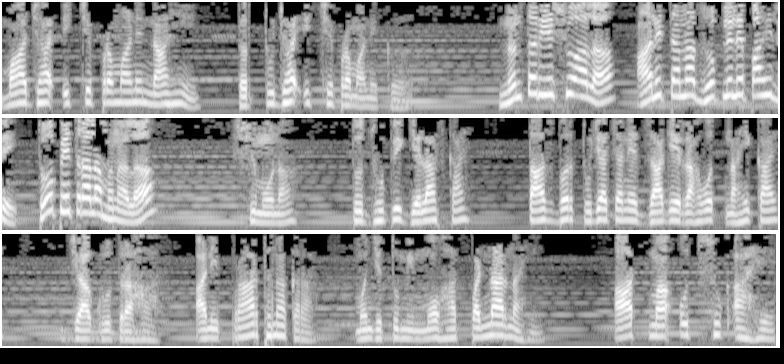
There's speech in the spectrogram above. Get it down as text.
माझ्या इच्छेप्रमाणे नाही तर तुझ्या इच्छेप्रमाणे कर. नंतर येशू आला आणि त्यांना झोपलेले पाहिले. तो पेत्राला म्हणाला शिमोना तू झोपी गेलास काय? तासभर तुझ्याच्याने जागे राहवत नाही काय? जागृत राहा आणि प्रार्थना करा म्हणजे तुम्ही मोहात पडणार नाही. आत्मा उत्सुक आहे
